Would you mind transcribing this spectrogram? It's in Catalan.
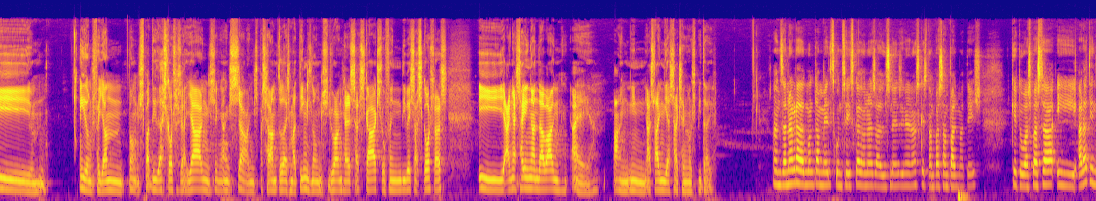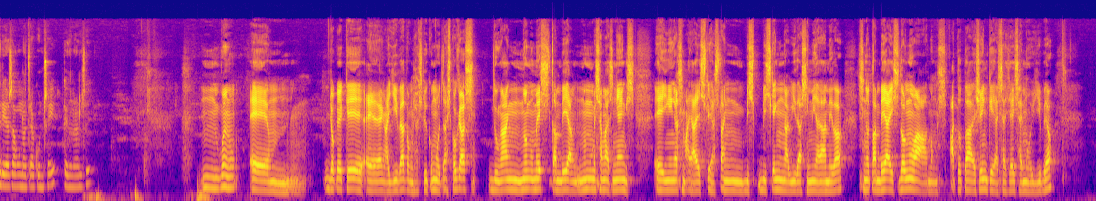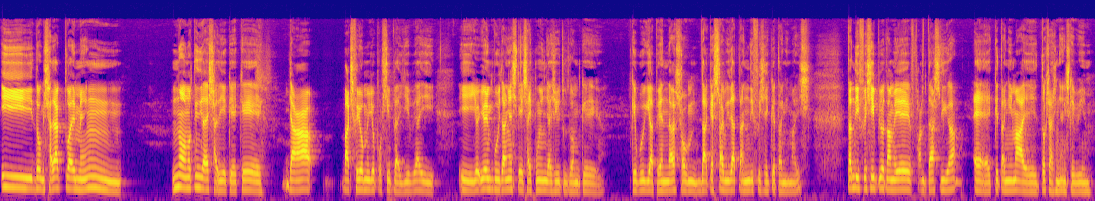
i doncs feien doncs, petites coses allà, ens, ens, ens passàvem tots els matins doncs, jugant als escacs o fent diverses coses i anar seguint endavant eh, en, en, estar enllaçats en l'hospital. Ens han agradat molt també els consells que dones als nens i nenes que estan passant pel mateix que tu vas passar i ara tindries algun altre consell que donar-los? Mm, bueno, eh, jo crec que eh, en el llibre doncs, explico moltes coses donant no només també no només amb els nens eh, i nenes malalts que estan vis visquent una vida similar a la meva, sinó també els dono a, doncs, a tota la gent que assageix el meu llibre. I doncs ara actualment no, no tindria res a dir, que, que ja vaig fer el millor possible el llibre i, i jo, jo important és que s'hi puguin llegir tothom que, que vulgui aprendre d'aquesta vida tan difícil que tenim ells. Tan difícil però també fantàstica eh, que tenim a eh, tots els nens que vivim.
